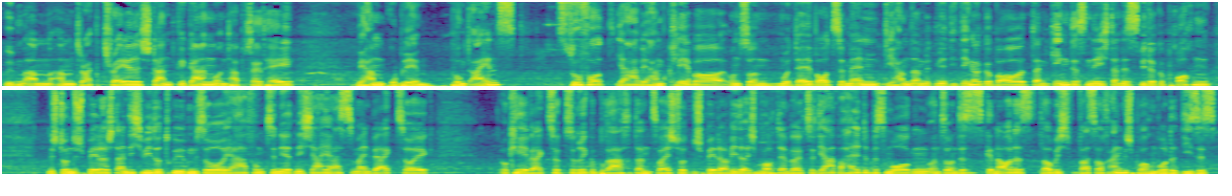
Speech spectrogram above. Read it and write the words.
drüben am, am Drug Trail Stand gegangen und habe gesagt, hey, wir haben ein Problem. Punkt eins, sofort, ja, wir haben Kleber, unseren Modellbauzement, die haben dann mit mir die Dinger gebaut, dann ging das nicht, dann ist es wieder gebrochen. Eine Stunde später stand ich wieder drüben, so, ja, funktioniert nicht, ja, hier hast du mein Werkzeug. Okay, Werkzeug zurückgebracht, dann zwei Stunden später wieder, ich brauche dein Werkzeug, ja, behalte bis morgen und so. Und das ist genau das, glaube ich, was auch angesprochen wurde, dieses,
